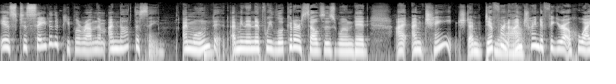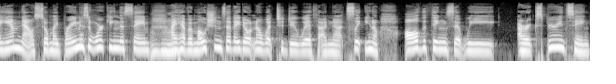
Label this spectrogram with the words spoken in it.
is to say to the people around them, I'm not the same. I'm wounded. I mean, and if we look at ourselves as wounded, I, I'm changed. I'm different. Yeah. I'm trying to figure out who I am now. So my brain isn't working the same. Mm-hmm. I have emotions that I don't know what to do with. I'm not sleep. You know, all the things that we are experiencing.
